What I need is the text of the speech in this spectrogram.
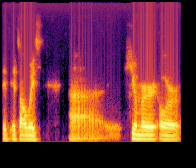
it, it's always uh humor or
